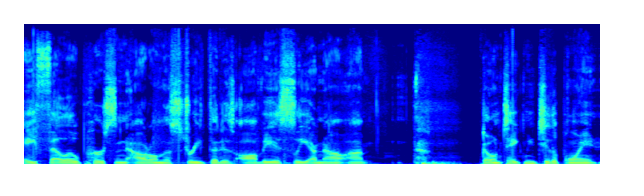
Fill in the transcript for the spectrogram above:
a fellow person out on the street that is obviously and now I'm um, don't take me to the point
